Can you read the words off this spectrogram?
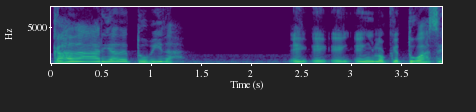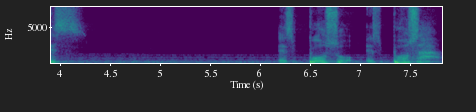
cada área de tu vida en, lo que tú haces. Esposo, esposa,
